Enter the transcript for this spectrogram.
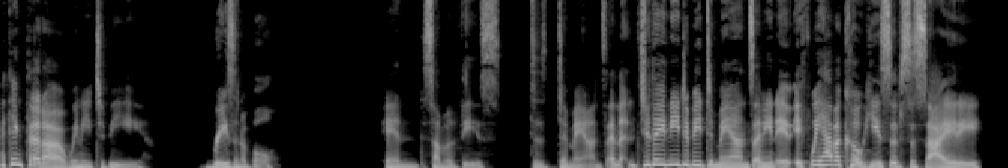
I think that uh, we need to be reasonable in some of these d- demands. And do they need to be demands? I mean, i- if we have a cohesive society,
